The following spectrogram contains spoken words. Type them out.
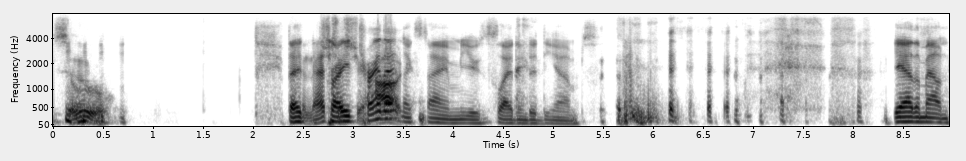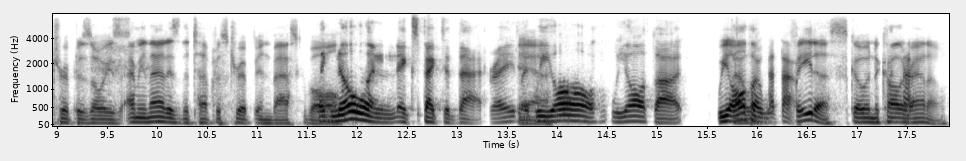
So That, And that's try just try that next time you slide into DMs. Yeah, the mountain trip is always. I mean, that is the toughest trip in basketball. like no one expected that, right? Like we all we all thought we all thought was- thought- would fade us going to Colorado.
